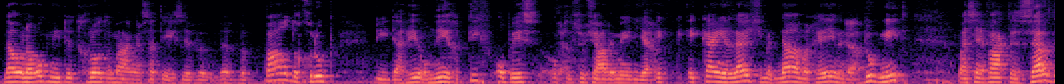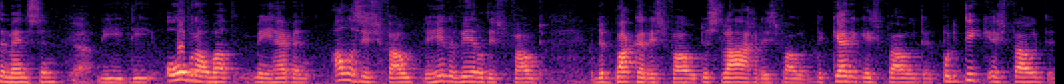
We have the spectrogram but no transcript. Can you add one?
Nou, nou ook niet het grote maken is. Een, een bepaalde groep die daar heel negatief op is op Ja. de sociale media. Ik, ik kan je een lijstje met namen geven, Ja. dat doe ik niet. Maar het zijn vaak dezelfde mensen Ja. die, die overal wat mee hebben. Alles is fout, de hele wereld is fout. De bakker is fout, de slager is fout, de kerk is fout, de politiek is fout. Het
